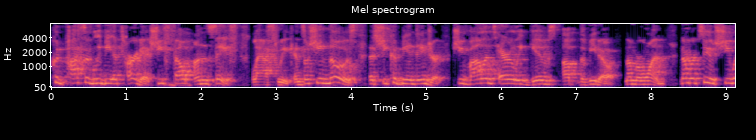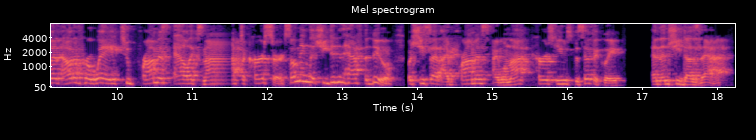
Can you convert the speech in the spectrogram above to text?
could possibly be a target. She felt unsafe last week, and so she knows that she could be in danger. She voluntarily gives up the veto. Number one. Number two, she went out of her way to promise Alex not to curse her, something that she didn't have to do. But she said, "I promise I will not curse you specifically." And then she does that.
